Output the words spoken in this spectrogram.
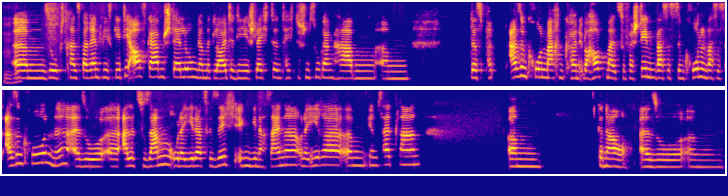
mhm. ähm, so transparent wie es geht die Aufgabenstellung, damit Leute, die schlechten technischen Zugang haben, ähm, das asynchron machen können, überhaupt mal zu verstehen, was ist synchron und was ist asynchron. Ne? Also äh, alle zusammen oder jeder für sich irgendwie nach seiner oder ihrer ähm, ihrem Zeitplan. Ähm, genau, also ähm,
